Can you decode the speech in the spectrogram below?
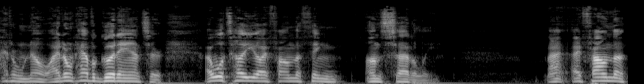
I don't know. I don't have a good answer. I will tell you, I found the thing unsettling. I, I found the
